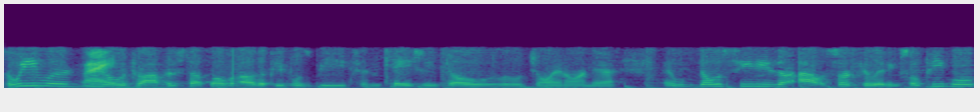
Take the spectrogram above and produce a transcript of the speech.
So we were, Right. you know, dropping stuff over other people's beats and occasionally throw a little joint on there. And those CDs are out circulating, so people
